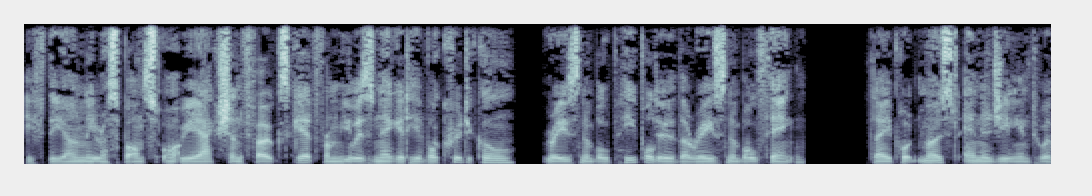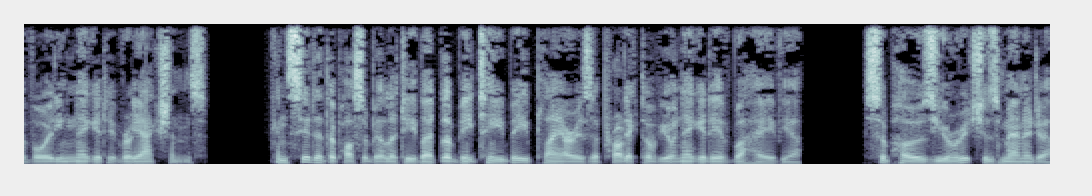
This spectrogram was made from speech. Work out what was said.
If the only response or reaction folks get from you is negative or critical, reasonable people do the reasonable thing. They put most energy into avoiding negative reactions. Consider the possibility that the BTB player is a product of your negative behavior. Suppose you're Rich's manager.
